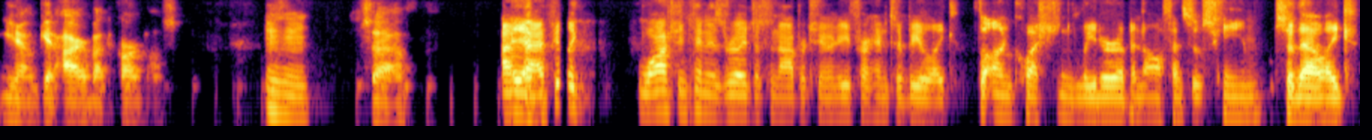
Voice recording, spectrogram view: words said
you know, get hired by the Cardinals. hmm So I, yeah. I feel like Washington is really just an opportunity for him to be like the unquestioned leader of an offensive scheme, so that like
